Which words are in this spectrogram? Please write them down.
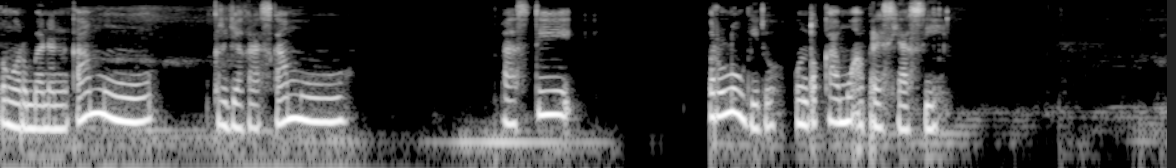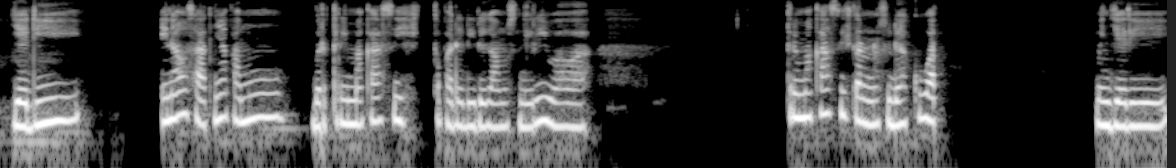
pengorbanan kamu, kerja keras kamu. Pasti perlu gitu untuk kamu apresiasi. Jadi, ini saatnya kamu berterima kasih kepada diri kamu sendiri bahwa terima kasih karena sudah kuat menjadi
